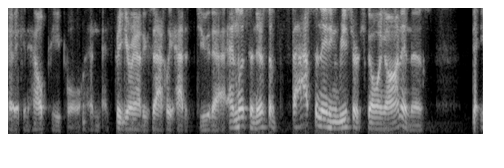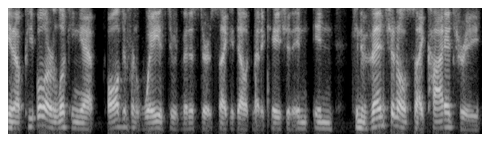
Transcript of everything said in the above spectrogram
that it can help people and, and, figuring out exactly how to do that. And listen, there's some fascinating research going on in this. That, you know, people are looking at all different ways to administer psychedelic medication. In in conventional psychiatry,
